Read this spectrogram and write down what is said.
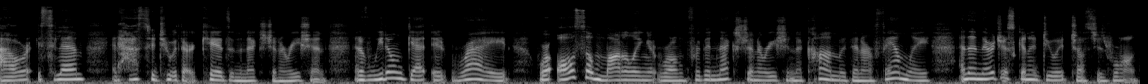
our Islam, it has to do with our kids and the next generation. And if we don't get it right, we're also modeling it wrong for the next generation to come within our family. And then they're just going to do it just as wrong.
